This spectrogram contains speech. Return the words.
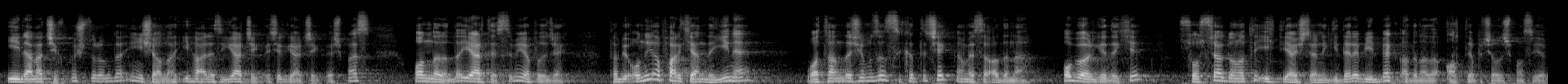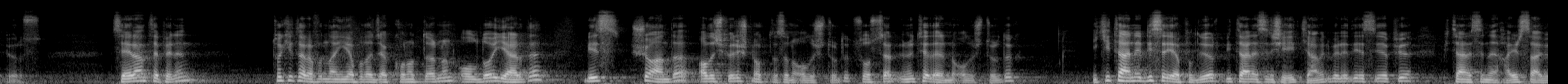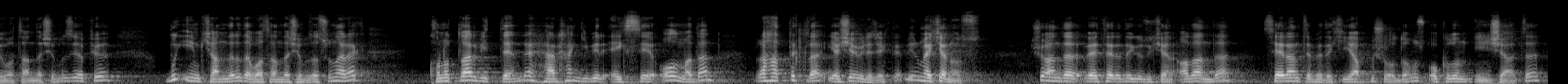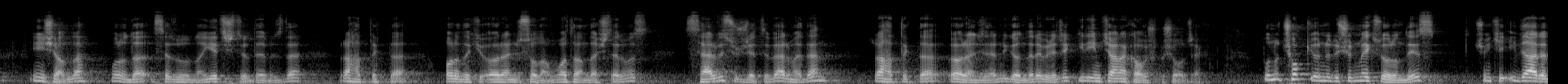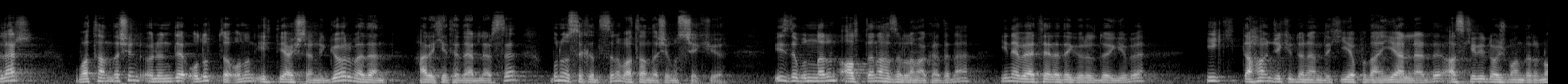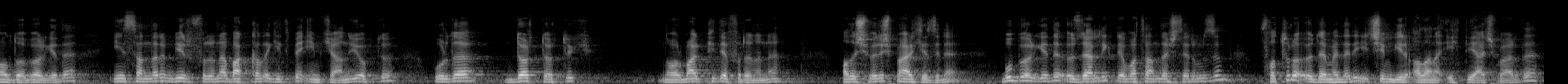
ilana çıkmış durumda. İnşallah ihalesi gerçekleşir gerçekleşmez onların da yer teslimi yapılacak. Tabii onu yaparken de yine vatandaşımızın sıkıntı çekmemesi adına o bölgedeki sosyal donatı ihtiyaçlarını giderebilmek adına da altyapı çalışması yapıyoruz. Seyrantepe'nin TOKİ tarafından yapılacak konutlarının olduğu yerde biz şu anda alışveriş noktasını oluşturduk. Sosyal ünitelerini oluşturduk. İki tane lise yapılıyor. Bir tanesini Şehit Kamil Belediyesi yapıyor. Bir tanesini hayır sahibi vatandaşımız yapıyor. Bu imkanları da vatandaşımıza sunarak konutlar bittiğinde herhangi bir eksiği olmadan rahatlıkla yaşayabilecekleri bir mekan olsun. Şu anda VTR'de gözüken alanda Seyrantepe'deki yapmış olduğumuz okulun inşaatı. İnşallah bunu da sezonuna yetiştirdiğimizde rahatlıkla oradaki öğrencisi olan vatandaşlarımız servis ücreti vermeden rahatlıkla öğrencilerini gönderebilecek bir imkana kavuşmuş olacak. Bunu çok yönlü düşünmek zorundayız. Çünkü idareler vatandaşın önünde olup da onun ihtiyaçlarını görmeden hareket ederlerse bunun sıkıntısını vatandaşımız çekiyor. Biz de bunların altlarını hazırlamak adına yine VTR'de görüldüğü gibi ilk daha önceki dönemdeki yapılan yerlerde askeri lojmanların olduğu bölgede insanların bir fırına bakkala gitme imkanı yoktu. Burada dört dörtlük normal pide fırınını, alışveriş merkezine, bu bölgede özellikle vatandaşlarımızın fatura ödemeleri için bir alana ihtiyaç vardı.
